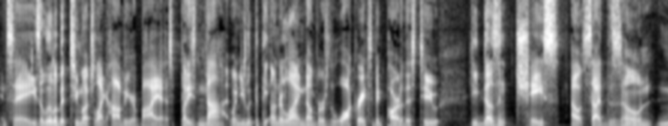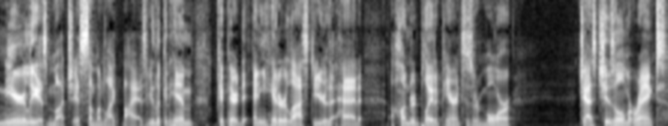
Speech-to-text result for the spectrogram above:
and say he's a little bit too much like Javier Baez, but he's not. When you look at the underlying numbers, the walk rate's a big part of this too. He doesn't chase outside the zone nearly as much as someone like Baez. If you look at him compared to any hitter last year that had 100 plate appearances or more, Jazz Chisholm ranked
